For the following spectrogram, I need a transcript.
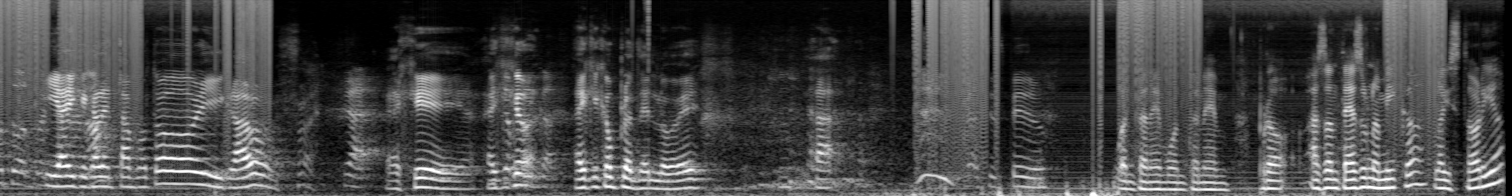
motors. y hay que calentar motor y claro, es que hay que, hay que comprenderlo, ¿eh? Ah, Gràcies, Pedro. Ho entenem, ho entenem. Però has entès una mica la història?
